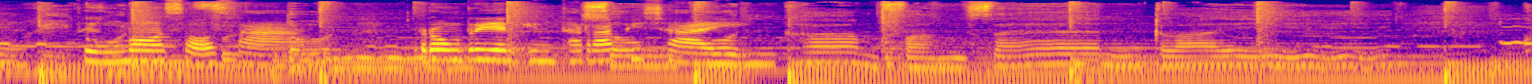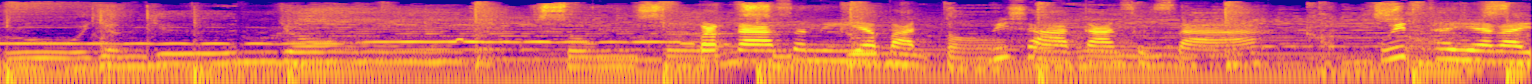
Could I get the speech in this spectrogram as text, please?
1ถึงมศ3โรงเรียนอินทรพิชัยข้ามฝั่งแสนไกล ครูยังยืนยงส่งเสริมประกาศนียบัตรวิชาการศึกษา วิทยาลัย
